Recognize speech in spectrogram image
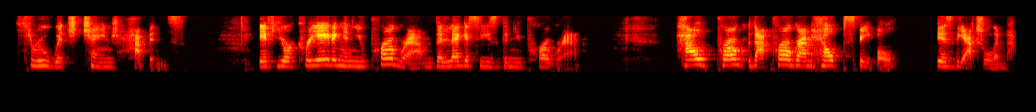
through which change happens. If you're creating a new program, the legacy is the new program. How prog- that program helps people is the actual impact.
